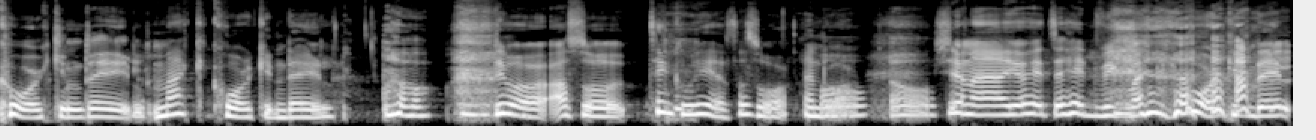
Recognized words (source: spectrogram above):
Corkindale. Mac Corkindale. Ja. Det var alltså, tänk att heta så ändå. Ja, ja. Tjena, jag heter Hedvig McCorkindale. Nej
